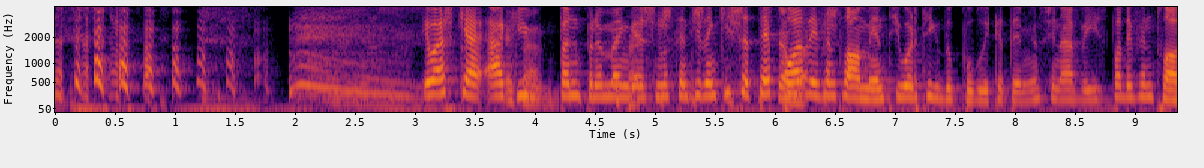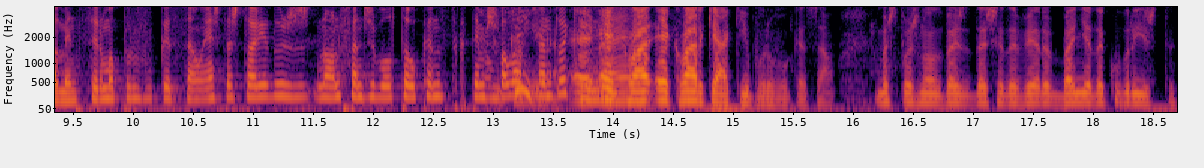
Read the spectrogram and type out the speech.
Eu acho que há, há aqui Epá, pano para mangas, epá, no isto- sentido em que isto, isto- até isto é pode uma- isto- eventualmente, e o artigo do público até mencionava isso, pode eventualmente ser uma provocação a esta história dos non-fungible tokens de que temos falado Sim, tanto aqui, é, não é é? claro, é claro que há aqui provocação, mas depois não vejo- deixa de haver banha da cobriste.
